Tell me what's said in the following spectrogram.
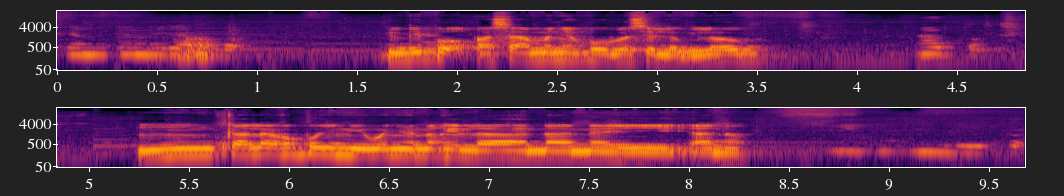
Kami-kami lang po. Hindi po, kasama niyo po ba si Luglog? Opo. Hmm, kala ko po iniwan niyo na kila Nanay, ano. Hindi po.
